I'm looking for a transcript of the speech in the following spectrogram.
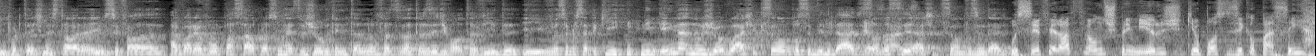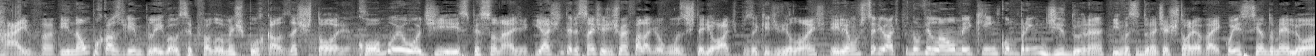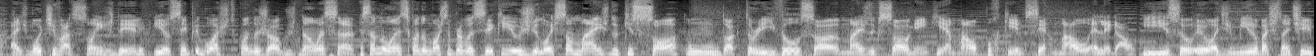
importante na história e você fala, agora eu vou passar o próximo resto do jogo tentando fazer ela trazer de volta a vida. E você percebe que ninguém no jogo acha que isso é uma possibilidade, só Exato. você acha que isso é uma possibilidade. O Sephiroth foi um dos primeiros que eu posso dizer que eu passei raiva. E não por causa de gameplay, igual você que falou, mas por causa da história. Como eu odiei esse personagem. E acho interessante, a gente vai falar de alguns estereótipos aqui de vilões. Ele é um estereótipo de um vilão meio que incompreendido, né? E você, durante a história, vai conhecendo melhor as motivações dele. E eu sempre gosto quando os jogos dão essa, essa nuance, quando mostram pra você que os vilões são mais do que só um Dr. Evil, só mais do que só alguém que é mal porque ser mal é legal. E isso eu, eu admiro bastante.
